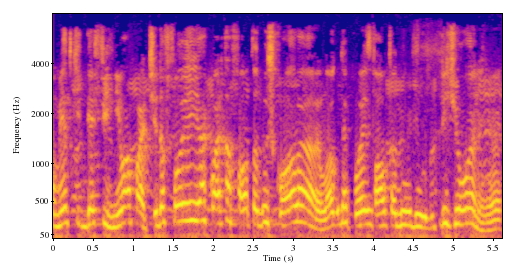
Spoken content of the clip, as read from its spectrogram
momento que definiu a partida foi a quarta falta do Escola, logo depois falta do, do, do Prigione. Né?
